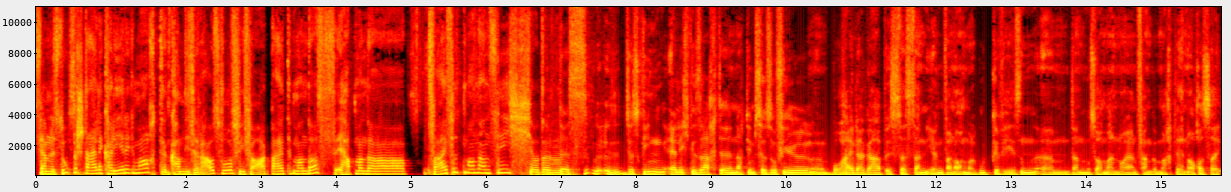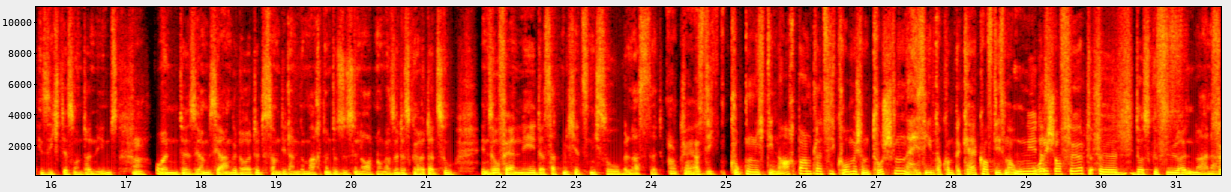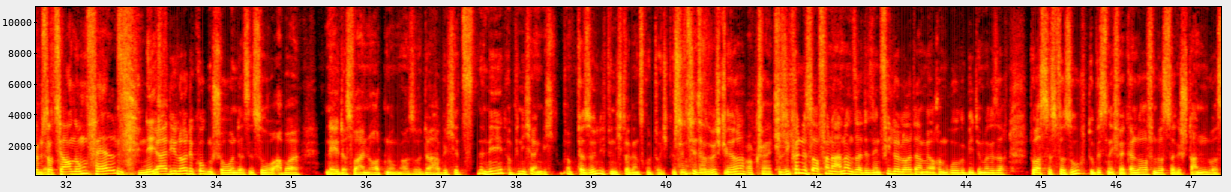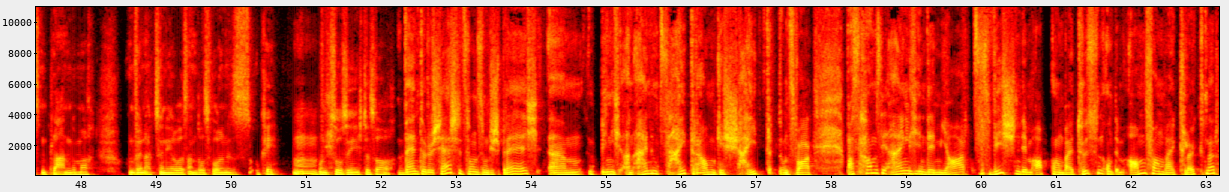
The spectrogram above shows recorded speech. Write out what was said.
Sie haben eine super steile Karriere gemacht. Dann kam dieser Rauswurf. Wie verarbeitet man das? Hat man da, zweifelt man an sich? Oder? Das, das ging ehrlich gesagt, äh, nachdem es ja so viel äh, Bohai da gab, ist das dann irgendwann auch mal gut gewesen. Ähm, dann muss auch mal ein Neuanfang gemacht werden, auch aus der Sicht des Unternehmens. Mhm. Und äh, Sie haben es ja angedeutet, das haben die dann gemacht und das ist in Ordnung. Also das gehört dazu. Insofern, nee, das hat mich jetzt nicht so belastet. Okay, also die gucken nicht die Nachbarn plötzlich komisch und tuscheln. Hey, Sie, da kommt der Kerkhoff, diesmal nee, ohne das, Chauffeur. Äh, das Gefühl hatten, nein. So im sozialen Umfeld nicht? Ja, die Leute gucken schon, das ist so, aber nee, das war in Ordnung. Also da habe ich jetzt, nee, da bin ich eigentlich, persönlich bin ich da ganz gut durchgekommen. Sind Sie da durchgekommen? Ja. Okay. Also Sie können es auch von der anderen Seite sehen. Viele Leute haben ja auch im Ruhrgebiet immer gesagt, du hast es versucht, du bist nicht weggelaufen, du hast da gestanden, du hast einen Plan gemacht. Und wenn Aktionäre was anderes wollen, ist es okay. Mhm. Und so sehe ich das auch. Während der Recherche zu unserem Gespräch ähm, bin ich an einem Zeitraum gescheitert. Und zwar, was haben Sie eigentlich in dem Jahr zwischen dem Abgang bei Thyssen und dem Anfang bei Klöckner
